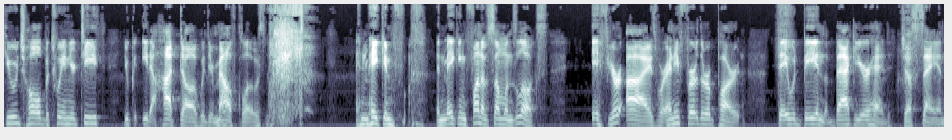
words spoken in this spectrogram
huge hole between your teeth, you could eat a hot dog with your mouth closed." and making and making fun of someone's looks. If your eyes were any further apart, they would be in the back of your head. Just saying.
